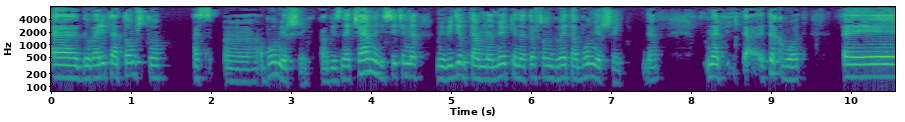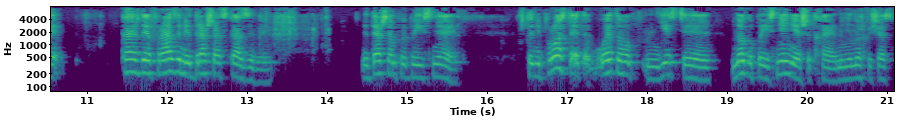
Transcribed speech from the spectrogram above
э, говорит о том, что об умершей. Как бы изначально действительно мы видим там намеки на то, что он говорит об умершей. Да? Так вот, э, каждая фраза Мидраш рассказывает. Мидраш нам поясняет, что не просто, это, у этого есть э, много пояснений о Шитхае. Мы немножко сейчас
